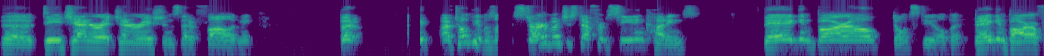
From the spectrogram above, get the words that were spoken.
The degenerate generations that have followed me, but I, have told people start a bunch of stuff from seed and cuttings, beg and borrow. Don't steal, but beg and borrow from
